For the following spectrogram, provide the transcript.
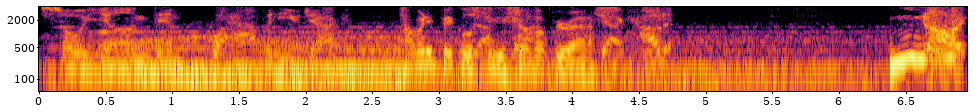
So young, dim. What happened to you, Jack? How many pickles can you shove up your ass? Jack, how did... Nine!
